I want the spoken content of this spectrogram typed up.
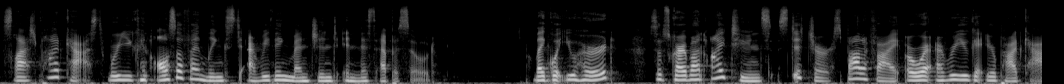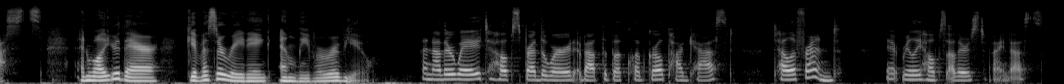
slash podcast, where you can also find links to everything mentioned in this episode. Like what you heard? Subscribe on iTunes, Stitcher, Spotify, or wherever you get your podcasts. And while you're there, give us a rating and leave a review. Another way to help spread the word about the Book Club Girl podcast, tell a friend. It really helps others to find us.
